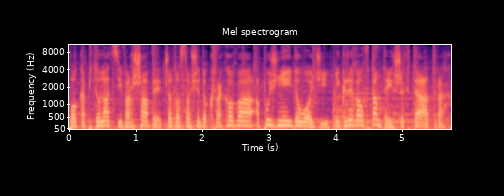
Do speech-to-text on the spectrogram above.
Po kapitulacji Warszawy przedostał się do Krakowa, a później do Łodzi i grywał w tamtejszych teatrach.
